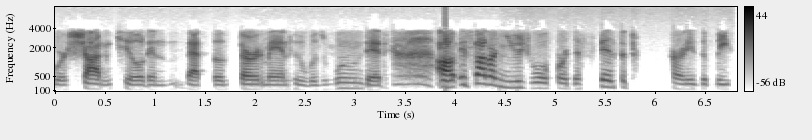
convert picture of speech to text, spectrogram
were shot and killed and that the third man who was wounded. Um, it's not unusual for defense attorneys at least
